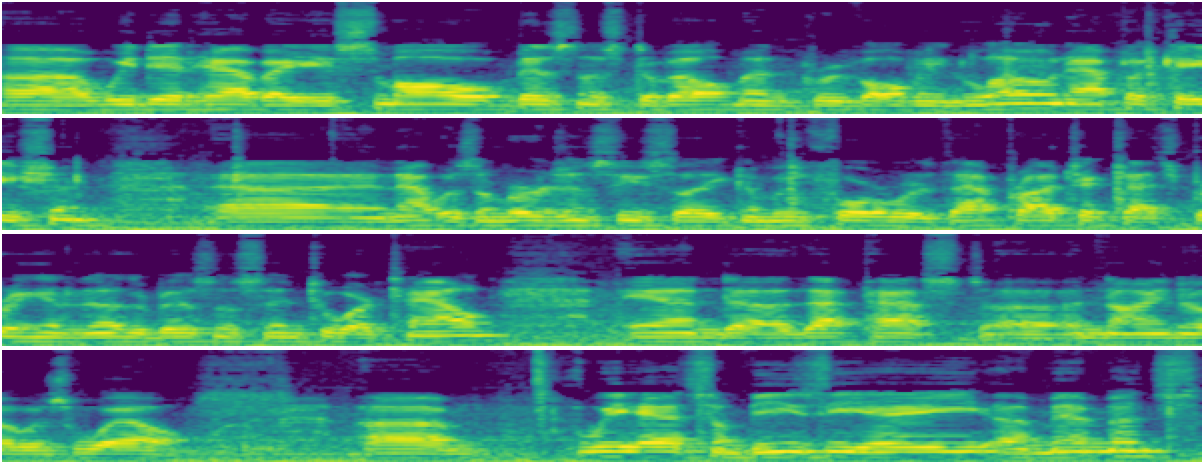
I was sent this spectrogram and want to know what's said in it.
Uh, we did have a small business development revolving loan application, uh, and that was emergency, so they can move forward with that project. That's bringing another business into our town, and uh, that passed uh, a 9-0 as well. Um, we had some BZA amendments,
